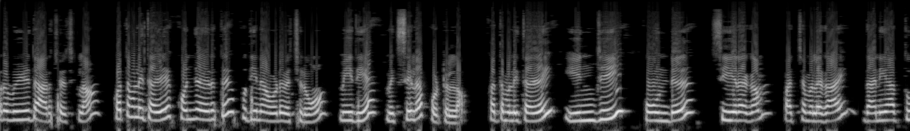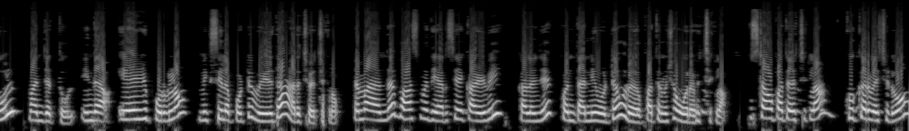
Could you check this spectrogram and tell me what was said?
ஒரு விழுத அரைச்சி வச்சுக்கலாம். கொத்தமல்லி தழையை கொஞ்சம் எடுத்து புதினாவோட வச்சிடுவோம். மீதியை மிக்சியில போட்டுடலாம். கொத்தமல்லி தழை இஞ்சி பூண்டு சீரகம் பச்சை மிளகாய் தனியாத்தூள் மஞ்சத்தூள் இந்த ஏழு பொருளும் மிக்சியில போட்டு விழுதா அரைச்சி வச்சுக்கணும். நம்ம அந்த பாஸ்மதி அரிசியை கழுவி கழிஞ்சு கொஞ்சம் தண்ணி விட்டு ஒரு பத்து நிமிஷம் ஊற வச்சுக்கலாம். ஸ்டவ் பற்ற வச்சுக்கலாம். குக்கர் வச்சிடுவோம்.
